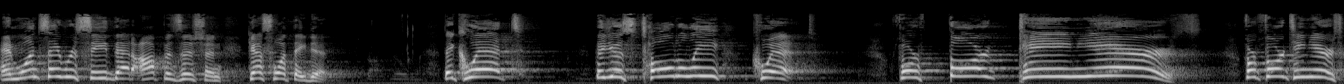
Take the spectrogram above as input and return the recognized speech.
And once they received that opposition, guess what they did? They quit. They just totally quit. for 14 years. For 14 years,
